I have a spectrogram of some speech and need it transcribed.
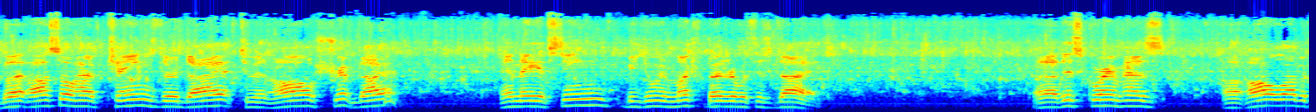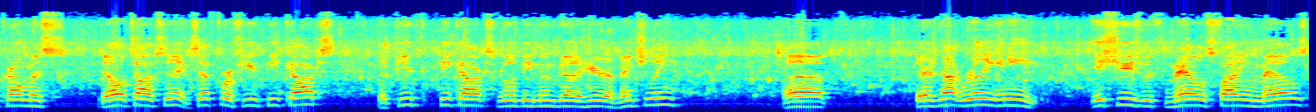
but also have changed their diet to an all shrimp diet, and they have seemed to be doing much better with this diet. Uh, this aquarium has uh, all Labidochromis yellow tops in it, except for a few peacocks. The pe peacocks will be moved out of here eventually. Uh, there's not really any issues with males fighting males,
